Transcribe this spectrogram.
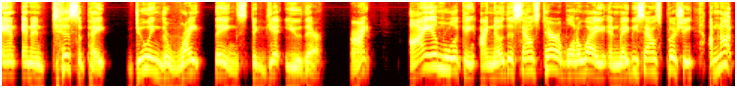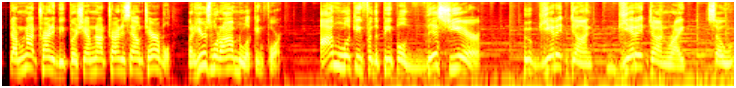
and, and anticipate doing the right things to get you there. All right. I am looking, I know this sounds terrible in a way and maybe sounds pushy. I'm not, I'm not trying to be pushy. I'm not trying to sound terrible. But here's what I'm looking for. I'm looking for the people this year who get it done, get it done right, so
